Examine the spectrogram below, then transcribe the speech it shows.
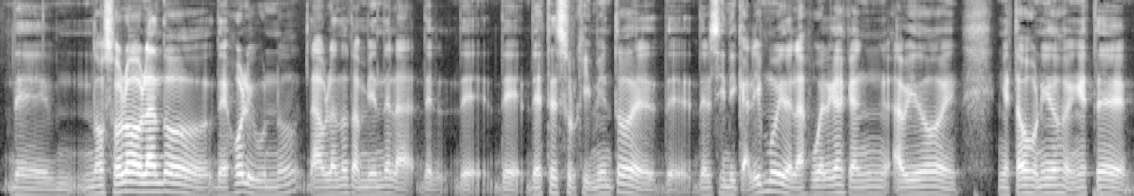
de, no solo hablando de Hollywood, ¿no? hablando también de, la, de, de, este surgimiento del sindicalismo y de las huelgas que han habido en, en, Estados Unidos en este,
